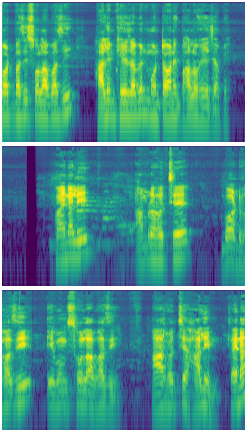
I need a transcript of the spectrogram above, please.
বটবাজি, ছোলাবাজি। হালিম খেয়ে যাবেন মনটা অনেক ভালো হয়ে যাবে। ফাইনালি আমরা হচ্ছে বট ভাজি এবং ছোলা ভাজি আর হচ্ছে হালিম তাই না?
